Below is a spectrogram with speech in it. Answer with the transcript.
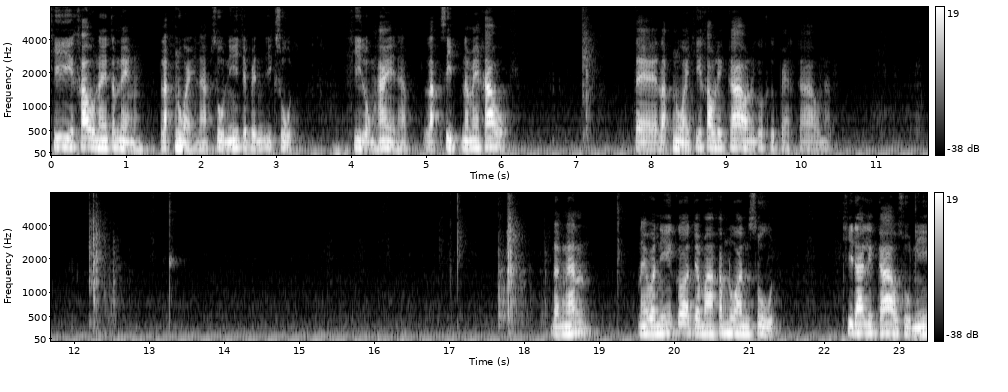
ที่เข้าในตำแหน่งหลักหน่วยนะครับ สูตรนี้จะเป็นอีกสูตรที่ลงให้นะครับ หลักสิบนะไม่เข้า แต่หลักหน่วยที่เข้าเลขเก้านี่ก็คือแปดเก้านะครับดังนั้นในวันนี้ก็จะมาคำนวณสูตร ที่ได้เลข 9 สูตรนี้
